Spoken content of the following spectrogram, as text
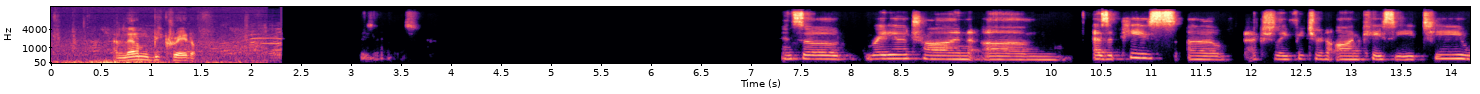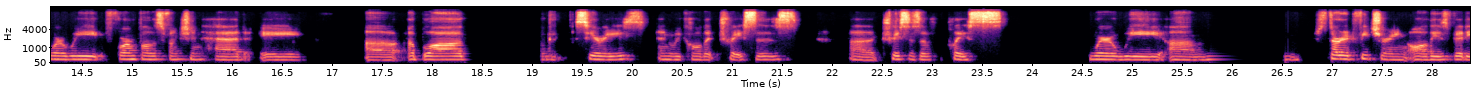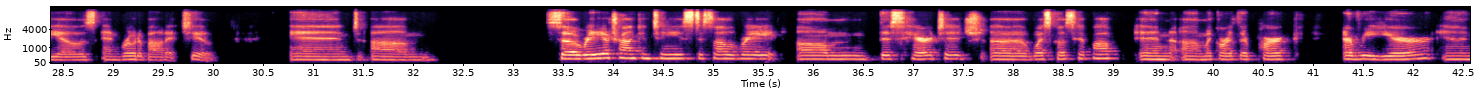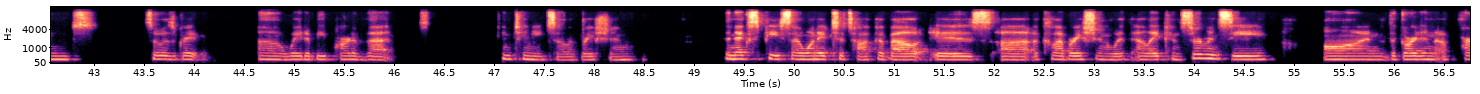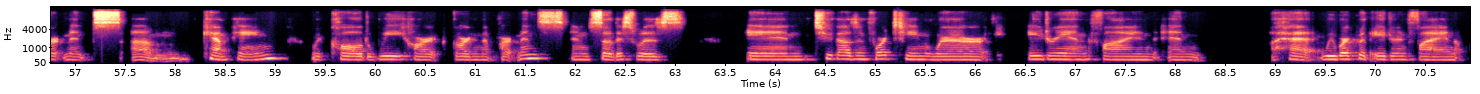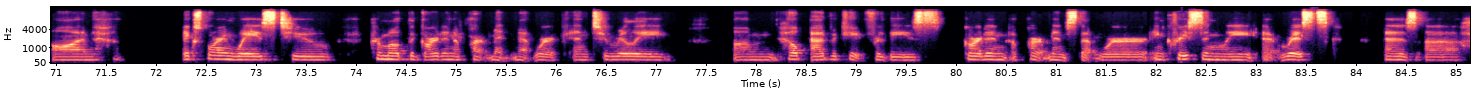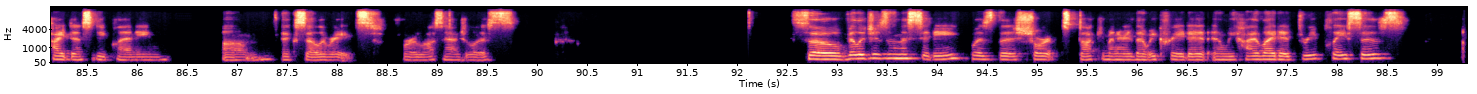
and let them be creative. And so Radiotron, um, as a piece, uh, actually featured on KCET, where we Form Follows Function had a uh, a blog series, and we called it Traces, uh, Traces of Place, where we um, started featuring all these videos and wrote about it too. And um, so Radiotron continues to celebrate um, this heritage of West Coast hip hop in uh, MacArthur Park every year. And so it was a great uh, way to be part of that continued celebration. The next piece I wanted to talk about is uh, a collaboration with LA Conservancy on the Garden Apartments um, campaign. We called We Heart Garden Apartments. And so this was in 2014 where Adrian Fine and had, we worked with Adrian Fine on exploring ways to promote the garden apartment network and to really um, help advocate for these garden apartments that were increasingly at risk as uh, high density planning um, accelerates for Los Angeles. So Villages in the City was the short documentary that we created and we highlighted three places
